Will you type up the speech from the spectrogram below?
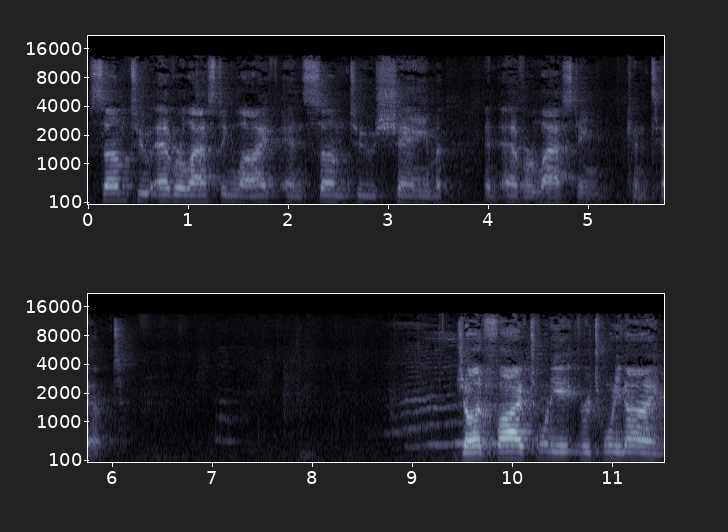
some to everlasting life, and some to shame and everlasting contempt. John 5 28 through 29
